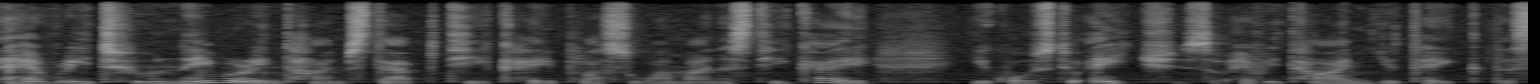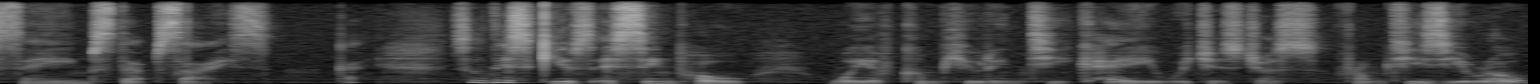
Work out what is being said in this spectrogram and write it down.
every two neighboring time step, tk plus 1 minus tk equals to h. So every time you take the same step size. Okay, So this gives a simple way of computing tk, which is just from t0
